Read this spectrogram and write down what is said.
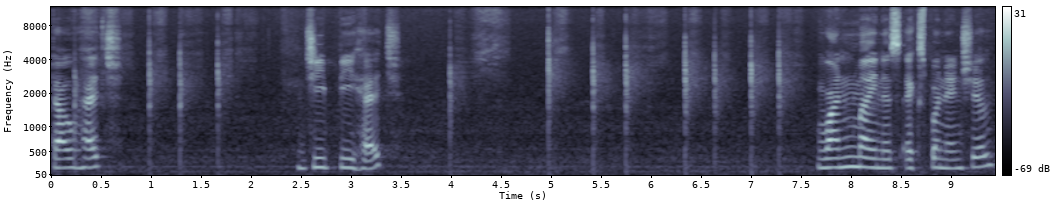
tau h g p h 1 minus exponential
